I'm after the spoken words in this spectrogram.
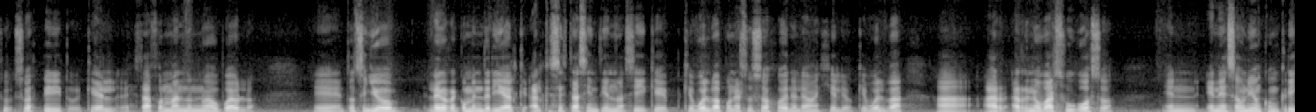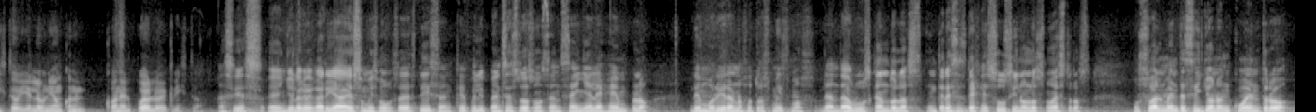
su, su, espíritu, que Él está formando un nuevo pueblo. Eh, entonces, yo le recomendaría al que, se está sintiendo así que, vuelva a poner sus ojos en el Evangelio, que vuelva a, renovar su gozo en, esa unión con Cristo y en la unión con, el pueblo de Cristo. Así es. Eh, yo le agregaría eso mismo que ustedes dicen, que Filipenses 2 nos enseña el ejemplo de morir a nosotros mismos, de andar buscando los intereses de Jesús y no los nuestros. Usualmente si yo no encuentro,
